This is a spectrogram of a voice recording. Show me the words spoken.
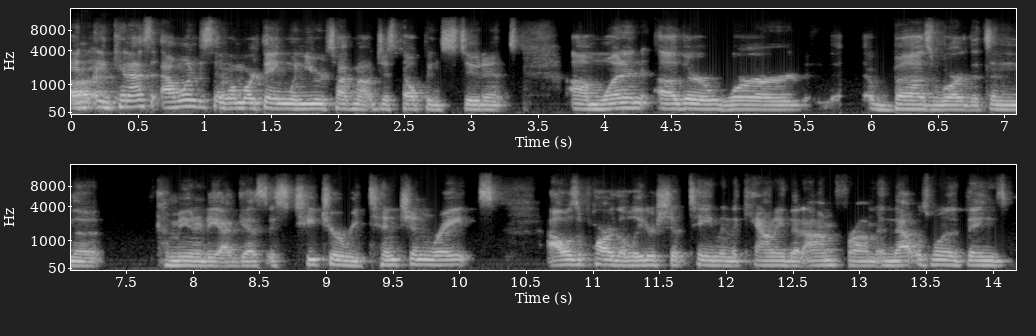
And, right. and, can I? I wanted to say one more thing when you were talking about just helping students. Um, one other word, buzzword that's in the community, I guess, is teacher retention rates. I was a part of the leadership team in the county that I'm from, and that was one of the things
